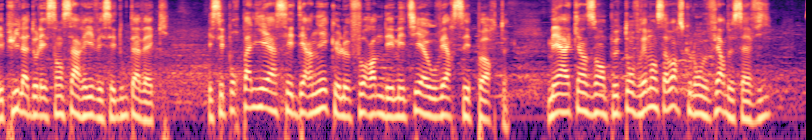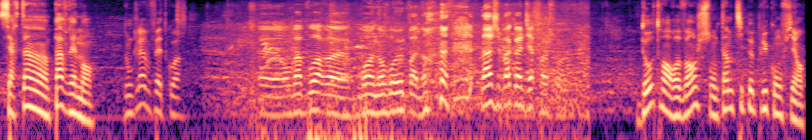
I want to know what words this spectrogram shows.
Et puis l'adolescence arrive et ses doutes avec. Et c'est pour pallier à ces derniers que le Forum des métiers a ouvert ses portes. Mais à 15 ans, peut-on vraiment savoir ce que l'on veut faire de sa vie? Certains, pas vraiment. Donc là, vous faites quoi? Euh, On va voir. Euh, bon, non, voit même pas, non. là, je sais pas quoi dire, franchement. D'autres, en revanche, sont un petit peu plus confiants.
